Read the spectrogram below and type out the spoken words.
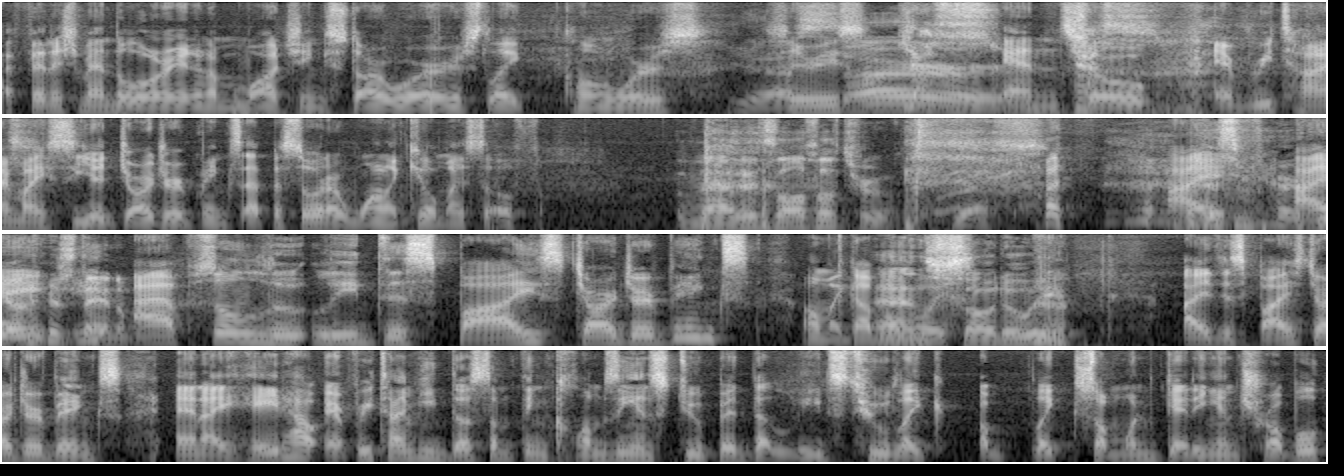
I finished Mandalorian and I'm watching Star Wars, like Clone Wars series. sir. Yes. And so every time I see a Jar Jar Binks episode, I want to kill myself. that is also true. Yes. I That's very I understandable. absolutely despise Jar Jar Binks. Oh my god, my and voice. so do we. I despise Jar Jar Binks, and I hate how every time he does something clumsy and stupid that leads to like a, like someone getting in trouble,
